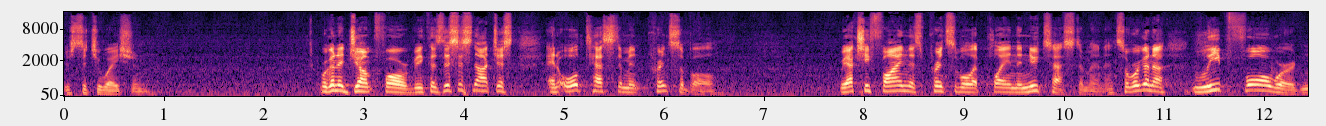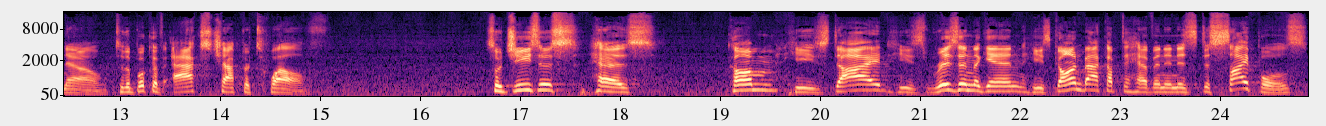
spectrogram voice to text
your situation. We're going to jump forward because this is not just an Old Testament principle. We actually find this principle at play in the New Testament. And so we're going to leap forward now to the book of Acts, chapter 12. So Jesus has come, he's died, he's risen again, he's gone back up to heaven, and his disciples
